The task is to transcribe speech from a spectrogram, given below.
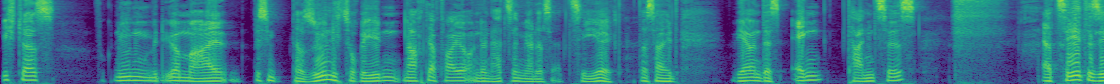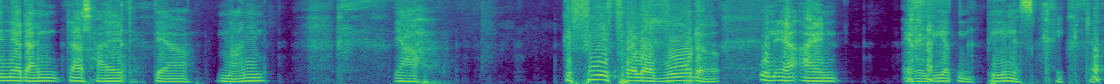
ich das Vergnügen, mit ihr mal ein bisschen persönlich zu reden nach der Feier und dann hat sie mir das erzählt, dass halt während des Engtanzes erzählte sie mir dann, dass halt der Mann ja gefühlvoller wurde und er einen erregierten Penis kriegte.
